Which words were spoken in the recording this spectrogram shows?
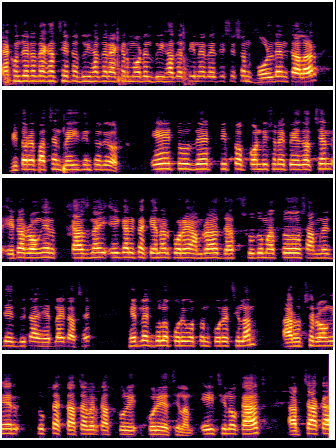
এখন যেটা দেখাচ্ছে, এটা দুই হাজার একের মডেল দুই হাজার তিনের রেজিস্ট্রেশন গোল্ডেন কালার ভিতরে পাচ্ছেন beige interior. A to Z tiptop কন্ডিশনে পেয়ে যাচ্ছেন। এটা রঙের কাজ নাই। এই গাড়িটা কেনার পরে আমরা জাস্ট শুধুমাত্র সামনের যে দুইটা হেডলাইট আছে হেডলাইটগুলো পরিবর্তন করেছিলাম আর হচ্ছে রঙের টুকটাক টাচ আপের কাজ করে, করিয়েছিলাম। এই ছিল কাজ। আর চাকা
